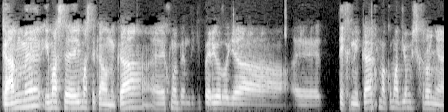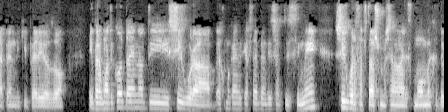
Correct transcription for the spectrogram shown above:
Κάνουμε, είμαστε, είμαστε κανονικά. Έχουμε επενδυτική περίοδο για... Ε, τεχνικά έχουμε ακόμα 2,5 χρόνια επενδυτική περίοδο. Η πραγματικότητα είναι ότι σίγουρα έχουμε κάνει 17 επενδύσεις αυτή τη στιγμή. Σίγουρα θα φτάσουμε σε έναν αριθμό μέχρι το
